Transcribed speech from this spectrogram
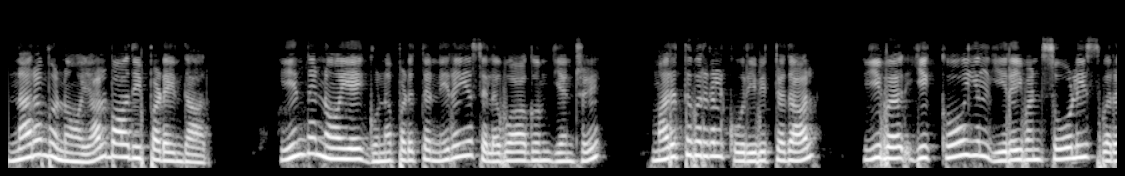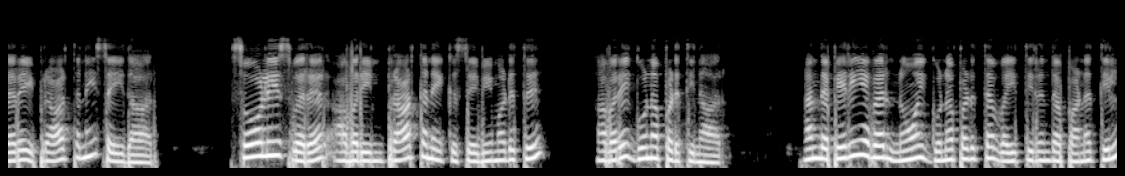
நரம்பு நோயால் பாதிப்படைந்தார். இந்த நோயை குணப்படுத்த நிறைய செலவாகும் என்று மருத்துவர்கள் கூறிவிட்டதால் இவர் இக்கோயில் இறைவன் சோழீஸ்வரரை பிரார்த்தனை செய்தார். சோழீஸ்வரர் அவரின் பிரார்த்தனைக்கு செவிமடுத்து அவரை குணப்படுத்தினார். அந்த பெரியவர் நோய் குணப்படுத்த வைத்திருந்த பணத்தில்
